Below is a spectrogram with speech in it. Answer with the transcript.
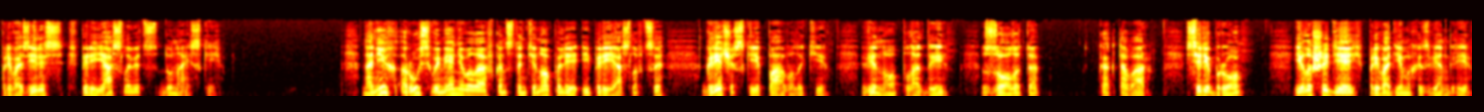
привозились в Переяславец Дунайский. На них Русь выменивала в Константинополе и Переяславце греческие паволоки, вино, плоды, золото, как товар, серебро и лошадей, приводимых из Венгрии.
